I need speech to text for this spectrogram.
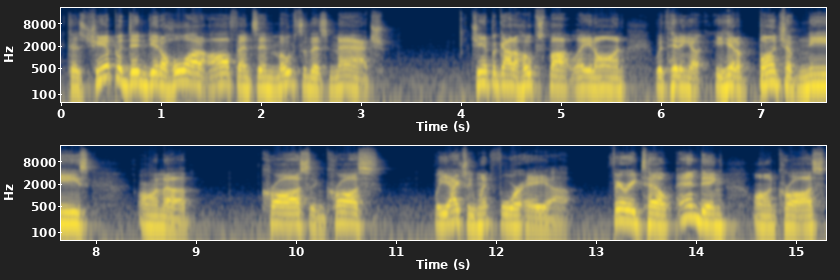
because Ciampa didn't get a whole lot of offense in most of this match. Ciampa got a hope spot late on with hitting a he hit a bunch of knees on uh, a Kross and well, he actually went for a uh, fairy tale ending on Kross,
